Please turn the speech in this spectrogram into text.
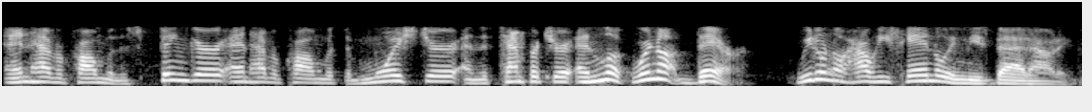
and have a problem with his finger and have a problem with the moisture and the temperature. And look, we're not there. We don't know how he's handling these bad outings.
